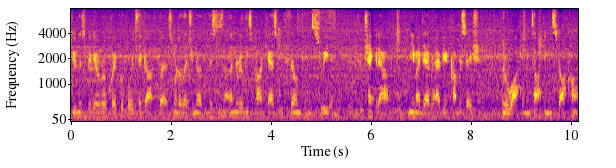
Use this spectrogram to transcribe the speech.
Doing this video real quick before we take off, but I just wanted to let you know that this is an unreleased podcast we filmed in Sweden. So check it out. Me and my dad were having a conversation. We were walking and talking in Stockholm.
